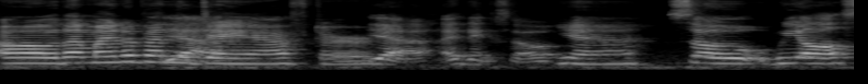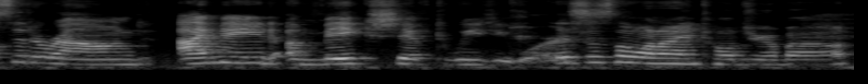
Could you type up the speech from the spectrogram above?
oh that might have been Yeah. the day after. yeah, I think so. Yeah. So we all sit around. I made a makeshift Ouija board. This is the one I told you about.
